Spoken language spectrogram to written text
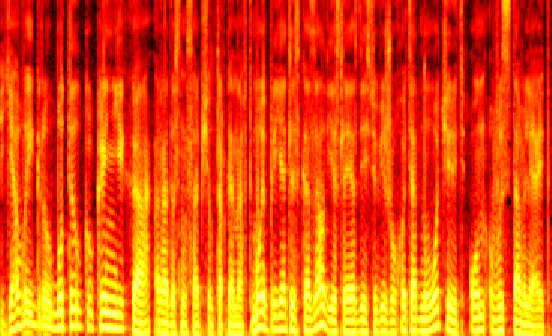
«Я выиграл бутылку коньяка», — радостно сообщил торгонавт. «Мой приятель сказал, если я здесь увижу хоть одну очередь, он выставляет».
